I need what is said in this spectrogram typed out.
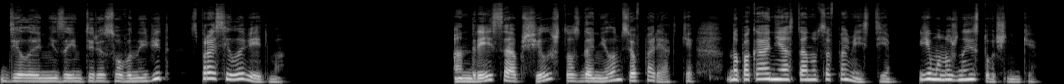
Делая незаинтересованный вид, спросила ведьма. Андрей сообщил, что с Данилом все в порядке, но пока они останутся в поместье. Ему нужны источники.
